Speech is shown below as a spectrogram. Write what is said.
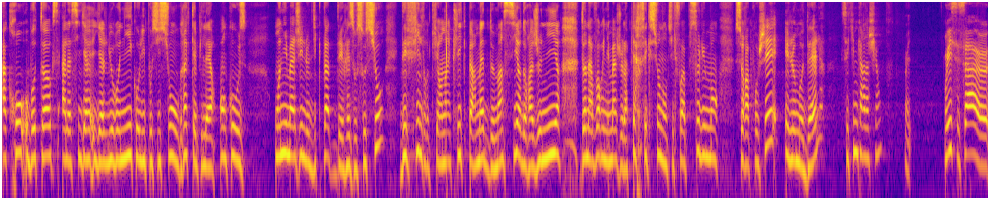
accros au botox, à l'acide hyaluronique, aux liposuctions, aux greffes capillaires. En cause, on imagine le diktat des réseaux sociaux, des filtres qui en un clic permettent de mincir, de rajeunir, d'en avoir une image de la perfection dont il faut absolument se rapprocher. Et le modèle, c'est Kim Kardashian? Oui, c'est ça. Euh,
